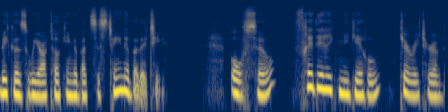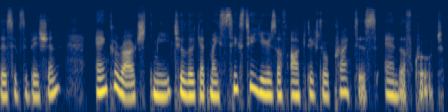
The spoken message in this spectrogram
because we are talking about sustainability. Also, Frédéric Migayrou, curator of this exhibition, encouraged me to look at my 60 years of architectural practice. End of quote.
